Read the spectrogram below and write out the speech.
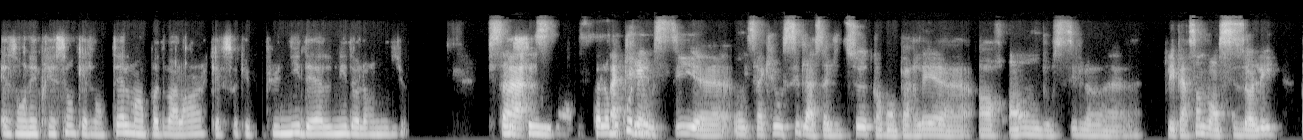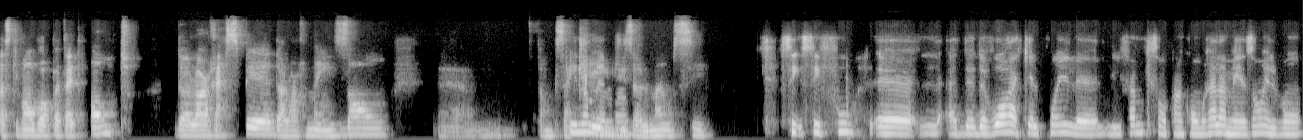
elles ont l'impression qu'elles n'ont tellement pas de valeur qu'elles ne s'occupent plus ni d'elles ni de leur milieu. Ça, crée aussi, euh, oui, ça crée aussi de la solitude, comme on parlait euh, hors onde aussi. Là, euh, les personnes vont s'isoler parce qu'ils vont avoir peut-être honte de leur aspect, de leur maison. donc, ça crée l'isolement aussi. C'est fou euh, de, voir à quel point les femmes qui sont encombrées à la maison, elles vont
